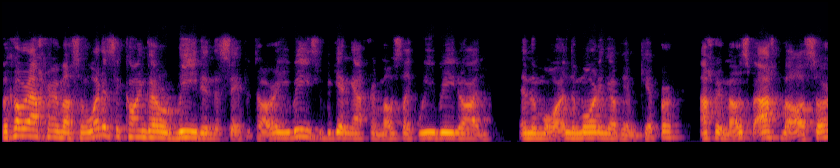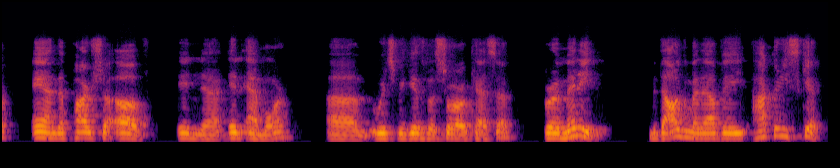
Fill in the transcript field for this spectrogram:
But what does the Kohen Gadol read in the Sefer Torah? He reads the beginning Achrei Mos, like we read on in the, mor- in the morning of Yom Kippur, Achrei Mos, Asor, and the Parsha of in uh, in Emor, um, which begins with Shor Kesef. For a minute, how could he skip?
